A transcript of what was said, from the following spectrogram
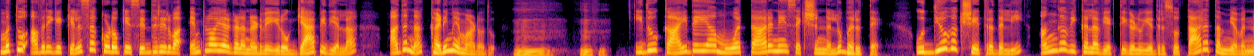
ಮತ್ತು ಅವರಿಗೆ ಕೆಲಸ ಕೊಡೋಕೆ ಸಿದ್ಧರಿರುವ ಎಂಪ್ಲಾಯರ್ಗಳ ನಡುವೆ ಇರೋ ಗ್ಯಾಪ್ ಇದೆಯಲ್ಲ ಅದನ್ನ ಕಡಿಮೆ ಮಾಡೋದು. ಇದು ಕಾಯ್ದೆಯ ಮೂವತ್ತಾರನೇ ಸೆಕ್ಷನ್ನಲ್ಲೂ ಬರುತ್ತೆ. ಉದ್ಯೋಗ ಕ್ಷೇತ್ರದಲ್ಲಿ ಅಂಗವಿಕಲ ವ್ಯಕ್ತಿಗಳು ಎದುರಿಸೋ ತಾರತಮ್ಯವನ್ನ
